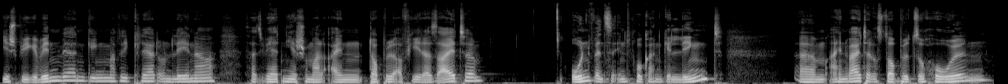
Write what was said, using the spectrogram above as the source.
ihr Spiel gewinnen werden gegen Marie-Claire und Lena. Das heißt, wir hätten hier schon mal ein Doppel auf jeder Seite. Und wenn es den Innsbruckern gelingt, ähm, ein weiteres Doppel zu holen,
